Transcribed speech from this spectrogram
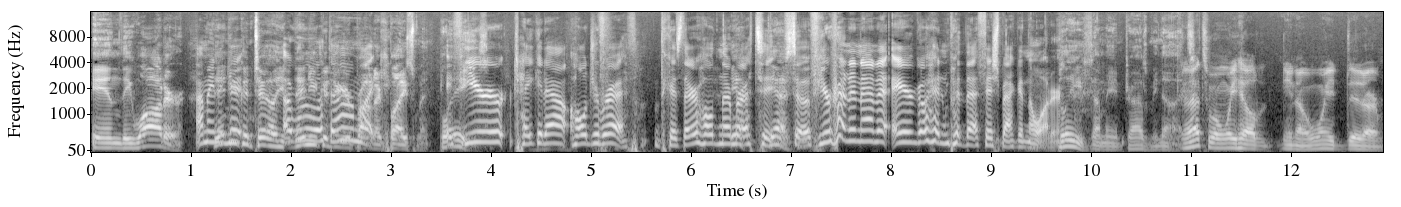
in the water. I mean, then you can tell you. a Then you of can do your product like, placement. If you're take it out, hold your breath because they're holding their Yeah, breath too. yeah. So if you're running out of air, go ahead and put that fish back in the water. please, I mean, it drives me nuts. And that's when we held, you know, when we did our,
